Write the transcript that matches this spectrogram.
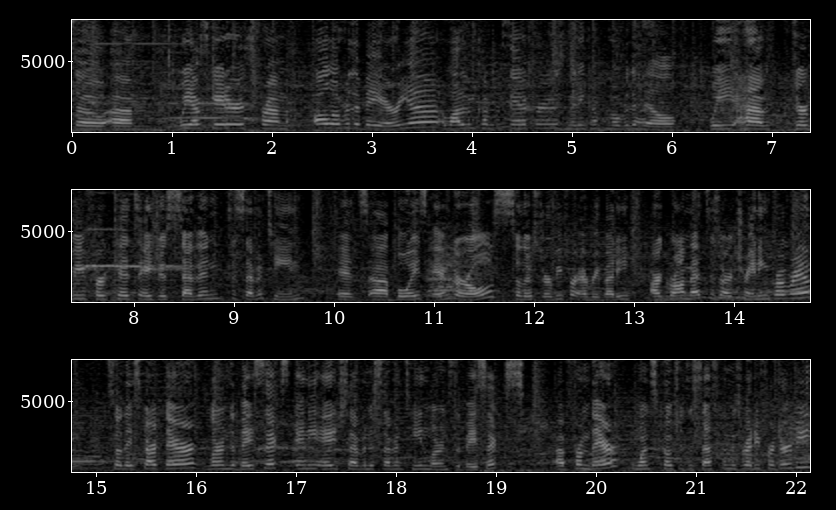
So um, we have skaters from all over the Bay Area. A lot of them come from Santa Cruz. Many come from over the hill. We have Derby for kids ages 7 to 17. It's uh, boys and girls, so there's Derby for everybody. Our Gromettes is our training program. So they start there, learn the basics. Any age 7 to 17 learns the basics. Uh, from there, once coaches assess them as ready for Derby,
